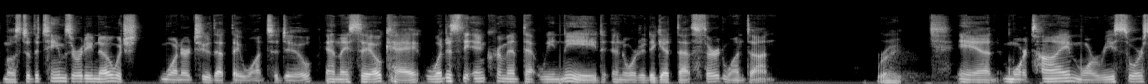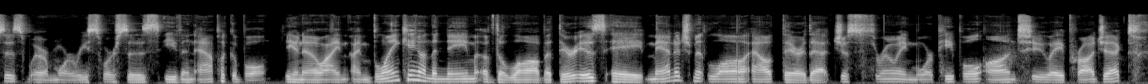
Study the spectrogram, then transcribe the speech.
Most of the teams already know which one or two that they want to do. And they say, okay, what is the increment that we need in order to get that third one done? Right and more time, more resources, where more resources even applicable. You know, I'm, I'm blanking on the name of the law, but there is a management law out there that just throwing more people onto a project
